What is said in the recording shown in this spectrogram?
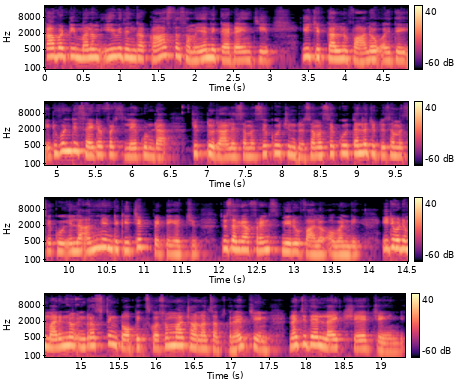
కాబట్టి మనం ఈ విధంగా కాస్త సమయాన్ని కేటాయించి ఈ చిట్కాలను ఫాలో అయితే ఎటువంటి సైడ్ ఎఫెక్ట్స్ లేకుండా జుట్టు రాలే సమస్యకు చుండ్రు సమస్యకు తెల్ల జుట్టు సమస్యకు ఇలా అన్నింటికి చెక్ పెట్టేయచ్చు. చూసారుగా ఫ్రెండ్స్ మీరు ఫాలో అవ్వండి. ఇటువంటి మరెన్నో ఇంట్రెస్టింగ్ టాపిక్స్ కోసం మా ఛానల్ సబ్స్క్రైబ్ చేయండి. నచ్చితే లైక్ షేర్ చేయండి.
